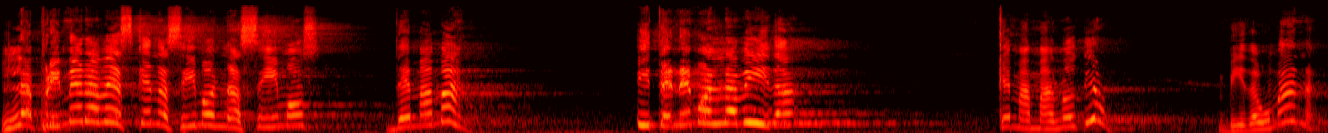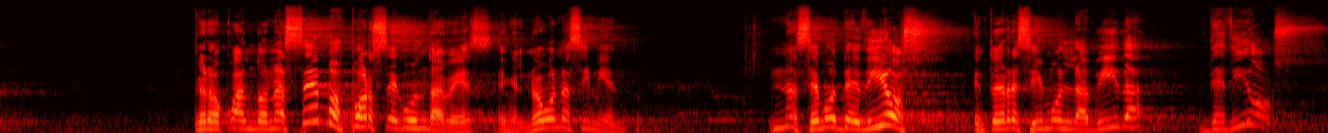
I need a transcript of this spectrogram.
La primera vez que nacimos, nacimos de mamá. Y tenemos la vida que mamá nos dio, vida humana. Pero cuando nacemos por segunda vez, en el nuevo nacimiento, nacemos de Dios. Entonces recibimos la vida de Dios.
